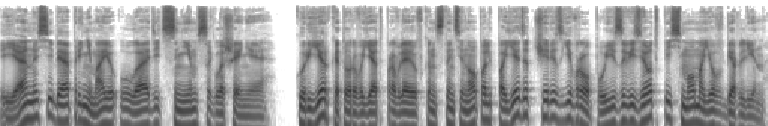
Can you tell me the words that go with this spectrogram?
Я на себя принимаю уладить с ним соглашение. Курьер, которого я отправляю в Константинополь, поедет через Европу и завезет письмо мое в Берлин.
